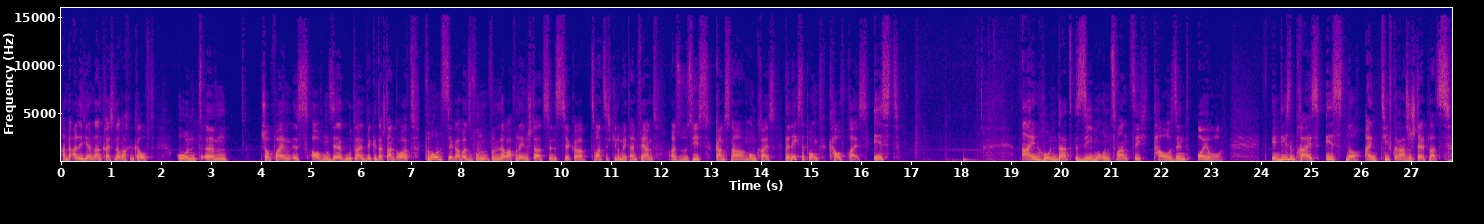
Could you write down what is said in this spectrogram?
haben wir alle hier im Landkreis Lörrach gekauft und ähm, Schopfheim ist auch ein sehr guter entwickelter Standort. Von uns circa, also von, von Lörrach, von der Innenstadt, sind es circa 20 Kilometer entfernt. Also du siehst ganz nah im Umkreis. Der nächste Punkt, Kaufpreis, ist 127.000 Euro. In diesem Preis ist noch ein Tiefgaragenstellplatz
